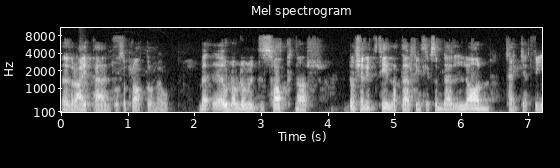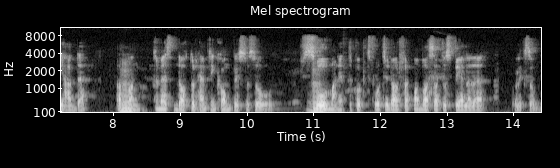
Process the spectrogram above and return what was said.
över iPad och så pratar de ihop. Men jag undrar om de inte saknar, de känner inte till att där finns liksom det LAN-tänket vi hade. Att Mm. man tog med sin dator hem till en kompis och så sov man inte på två, tre dagar för att man bara satt och spelade och liksom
